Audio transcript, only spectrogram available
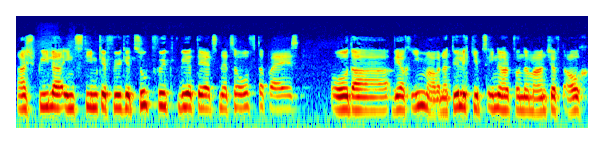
ein Spieler ins Teamgefüge zugefügt wird, der jetzt nicht so oft dabei ist oder wie auch immer. Aber natürlich gibt es innerhalb von der Mannschaft auch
